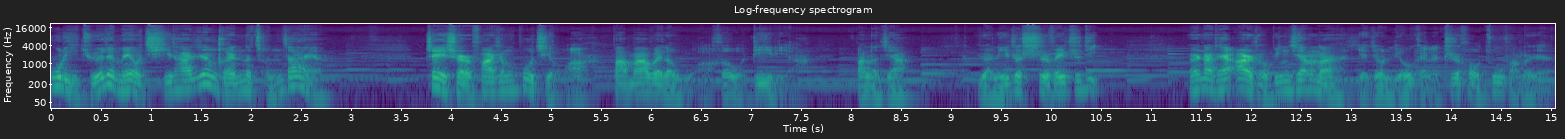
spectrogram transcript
屋里绝对没有其他任何人的存在啊。这事儿发生不久啊，爸妈为了我和我弟弟啊，搬了家，远离这是非之地，而那台二手冰箱呢，也就留给了之后租房的人。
